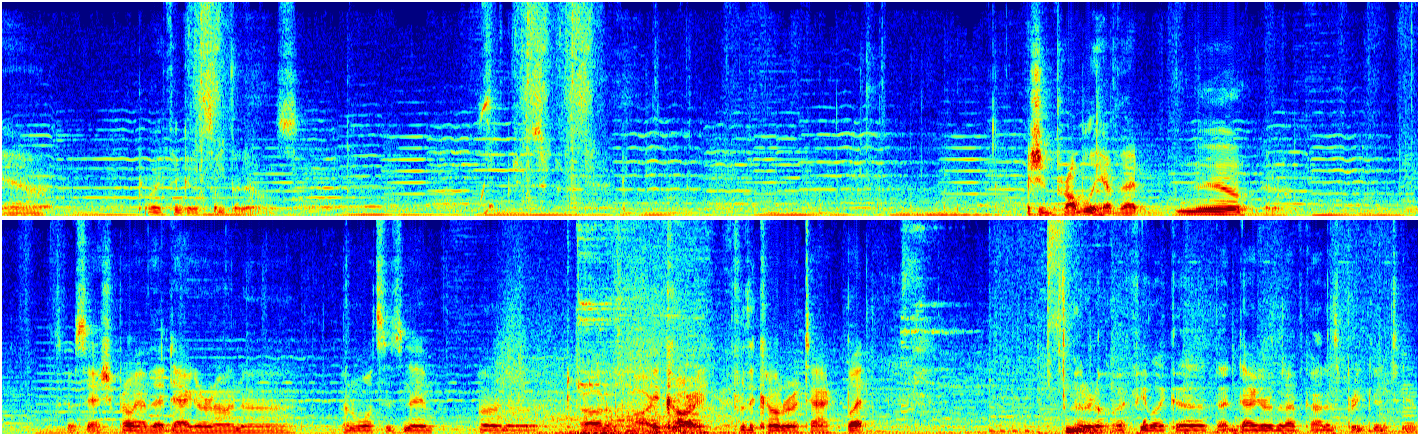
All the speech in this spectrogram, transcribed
Yeah, probably thinking of something else. I should probably have that. No, no. I was gonna say I should probably have that dagger on uh, on what's his name on uh, Out of my Ikari for the counter attack, but I don't know. I feel like uh, that dagger that I've got is pretty good too.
